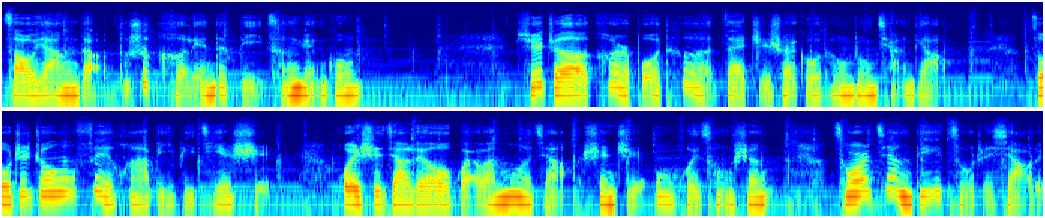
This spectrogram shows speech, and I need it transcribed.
遭殃的都是可怜的底层员工。学者科尔伯特在直率沟通中强调，组织中废话比比皆是，会使交流拐弯抹角，甚至误会丛生，从而降低组织效率。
